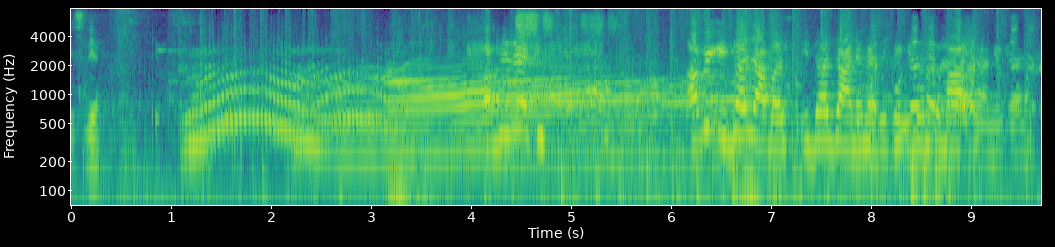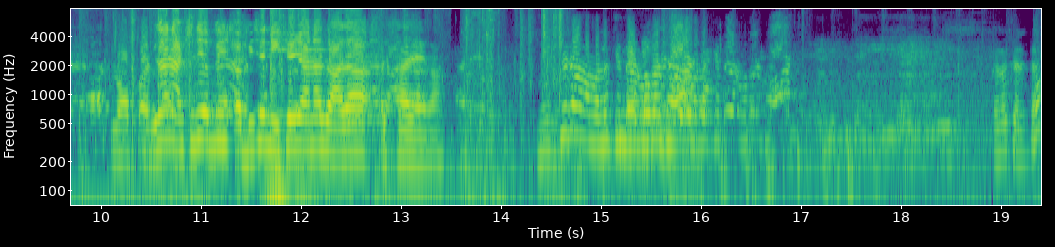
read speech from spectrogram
इसलिए। अभी देख अभी इधर जा बस इधर जाने का ठीक है इधर से बाहर जाने का। है। एक्चुअली अभी अभी से नीचे जाना ज़्यादा अच्छा रहेगा नीचे जाना मतलब किधर उधर भाग किधर उधर भाग चलो चलते हैं।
